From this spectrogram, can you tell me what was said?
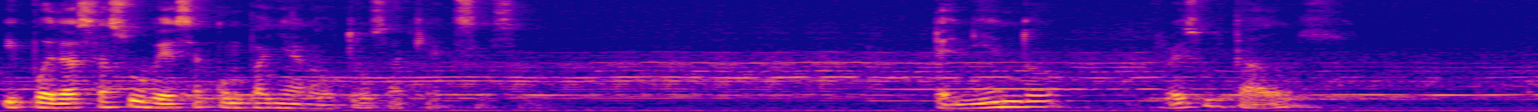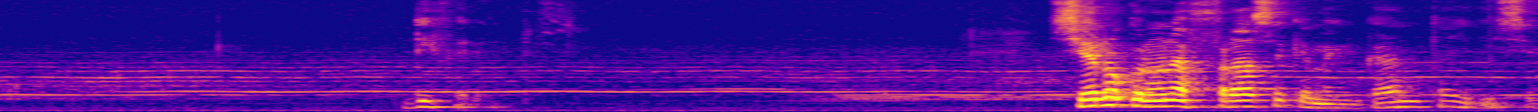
y puedas a su vez acompañar a otros a que accesen, teniendo resultados diferentes. Cierro con una frase que me encanta y dice,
